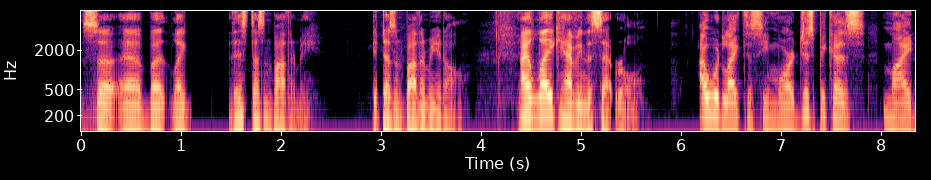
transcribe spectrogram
So uh, but like this doesn't bother me. It doesn't bother me at all. I like having the set role. I would like to see more, just because my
